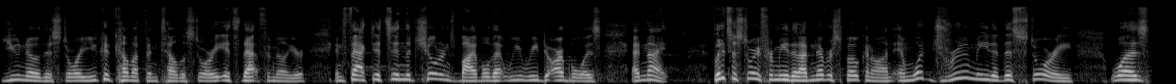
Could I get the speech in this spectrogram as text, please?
you know this story. You could come up and tell the story. It's that familiar. In fact, it's in the children's Bible that we read to our boys at night. But it's a story for me that I've never spoken on. And what drew me to this story was,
